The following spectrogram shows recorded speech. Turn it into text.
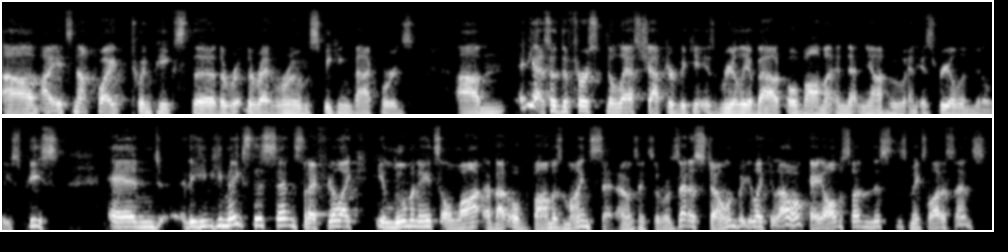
Um, I, it's not quite Twin Peaks, the, the the Red Room speaking backwards. Um, and yeah, so the first, the last chapter is really about Obama and Netanyahu and Israel and Middle East peace. And the, he, he makes this sentence that I feel like illuminates a lot about Obama's mindset. I don't say it's a Rosetta Stone, but you're like, oh, okay, all of a sudden this, this makes a lot of sense.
